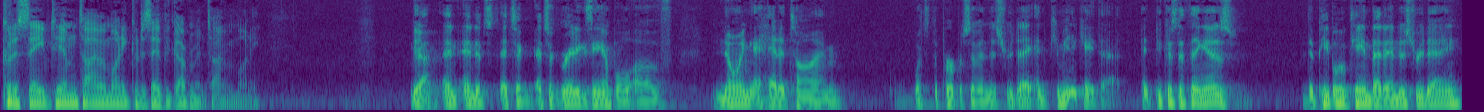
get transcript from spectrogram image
could have saved him time and money, could have saved the government time and money. Yeah, and, and it's it's a it's a great example of knowing ahead of time what's the purpose of industry day and communicate that. It, because the thing is, the people who came that industry day,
